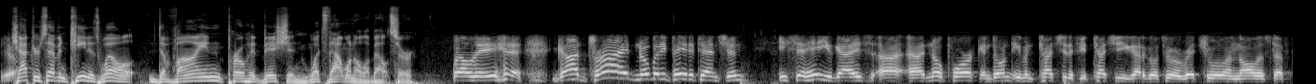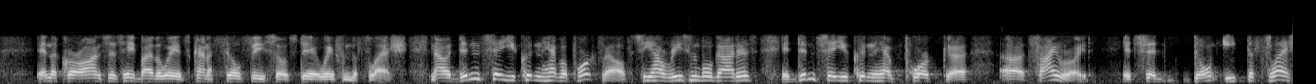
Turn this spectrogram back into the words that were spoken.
Yeah. Chapter 17 as well Divine Prohibition. What's that one all about, sir? Well, the God tried. Nobody paid attention. He said, hey, you guys, uh, uh, no pork, and don't even touch it. If you touch it, you got to go through a ritual and all this stuff And the Quran says, hey, by the way, it's kind of filthy, so stay away from the flesh. Now, it didn't say you couldn't have a pork valve. See how reasonable God is? It didn't say you couldn't have pork uh, uh, thyroid. It said, don't eat the flesh.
